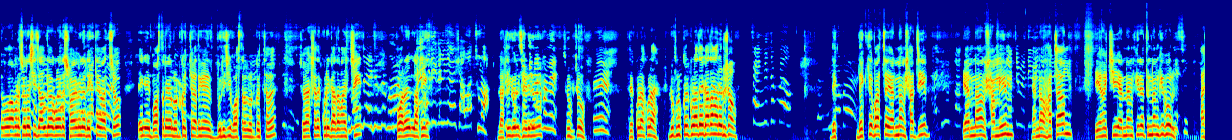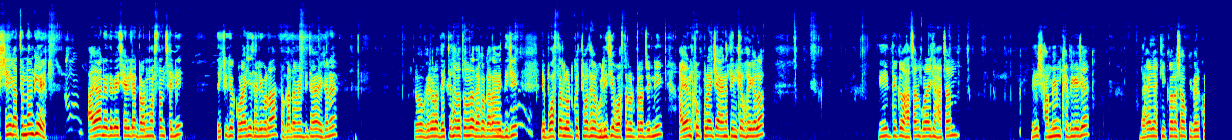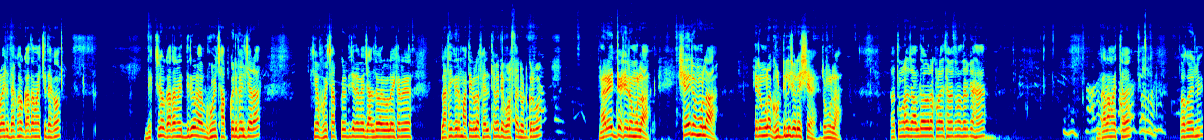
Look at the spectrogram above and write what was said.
তো আমরা চলে এসেছি জাল দেওয়া করে সবাই মিলে দেখতে পাচ্ছ। এই এই বস্তাটাকে লোড করতে হবে। তাদেরকে বলেছি বস্তাটা লোড করতে হবে। সব একসাথে কুড়ি গাদা মারছি। পরে লাঠি লাঠি করে ছেড়ে দেবো। চুপ চুপ। দেখ কুড়া কুড়া। লুক লুক করে কুড়া দেয় গাদা মারে সব। দেখ- দেখতে পাচ্ছ, এর নাম সাজিব, এর নাম শামিম, এর নাম হাচান এ হচ্ছে, এর নাম কি রে? তোর নাম কি বল? আশিক, আর তোর নাম কি? আয়ান, এদিকে ছেলেটা ডনমস্তান ছেলে। দেখছি কে কোড়াইছে ছেলেগুলা গাদা মেরে দিচ্ছে এখানে। তো ভিডিওটা দেখতে থাকো তোমরা, দেখো গাদা মেরে দিচ্ছি। এই বস্তা লোড করতে পারতে ভুলিছি বস্তা লোড করার জন্য। আয়ান খুব কুড়াইছে আয়ানে তিন খেপ হয়ে গেল। এই দেখো হাসান কুড়াইছে হাসান। এই শামিম খেপে গেছে। দেখা যাক কী করে সব, কী করে কুড়াইছে দেখো, গাদা মারছে, দেখো। দেখছি সব গাদা মেরে দিলেও ভূমি ছাপ করে ফেলছে এরা। কি ভুঁই ছাপ করে দিচ্ছে, দেখো, জাল দেওয়ার এখানে। লাঠি করে মাটিগুলো ফেলতে ফেলতে বস্তায় লোড করব। আর এই দেখ সেই রমুলা সেই রমুলা সেই রমুলা ঘুট দিলি চলে এসছে, রমুলা। আর তোমরা জাল দেওয়া দেওয়াগুলো খোলাইতে হবে তোমাদেরকে হ্যাঁ? গালা মারতে হবে। ও করিনি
